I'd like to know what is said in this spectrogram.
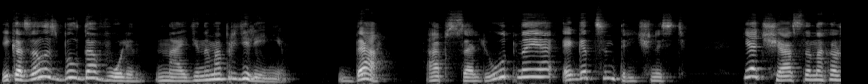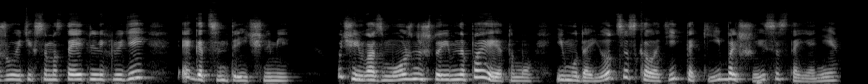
и, казалось, был доволен найденным определением. «Да, абсолютная эгоцентричность. Я часто нахожу этих самостоятельных людей эгоцентричными, очень возможно, что именно поэтому им удается сколотить такие большие состояния.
